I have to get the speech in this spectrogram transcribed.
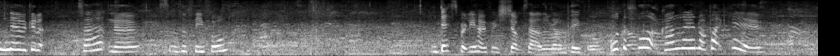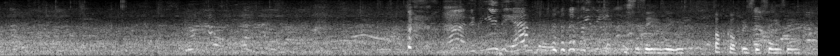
I'm never gonna. Is that? No. Some of the people. I'm desperately hoping she jumps out of the wrong people. What the fuck? How did I end up back here? ah, this is easy, yeah? easy. This is easy. Fuck off, is this easy?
